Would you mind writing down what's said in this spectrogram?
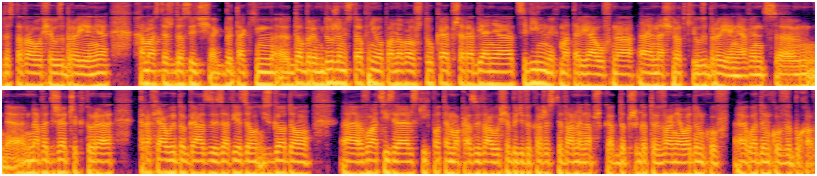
dostawało się uzbrojenie. Hamas też w dosyć jakby takim dobrym, dużym stopniu opanował sztukę przerabiania cywilnych materiałów na, na środki uzbrojenia, więc nawet rzeczy, które trafiały do gazy za wiedzą i zgodą władz izraelskich, potem okazywały się być wykorzystywane na przykład do przygotowywania ładunków, e, ładunków wybuchowych.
